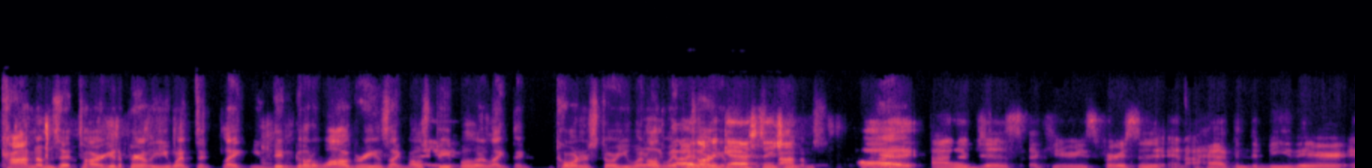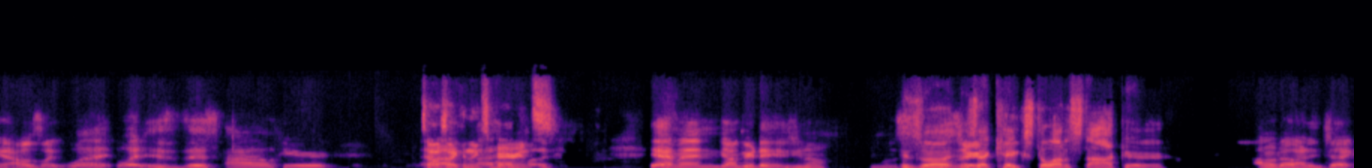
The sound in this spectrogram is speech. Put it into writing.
condoms at Target. Apparently, you went to like you didn't go to Walgreens like most people or like the corner store. You went all the way to I went to Target. the gas for station. Condoms. I I'm just a curious person, and I happened to be there, and I was like, "What? What is this aisle here?" sounds And like I- an experience. Yeah, man, younger days, you know. Is uh is that cake still out of stock or? I don't know. I didn't check.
